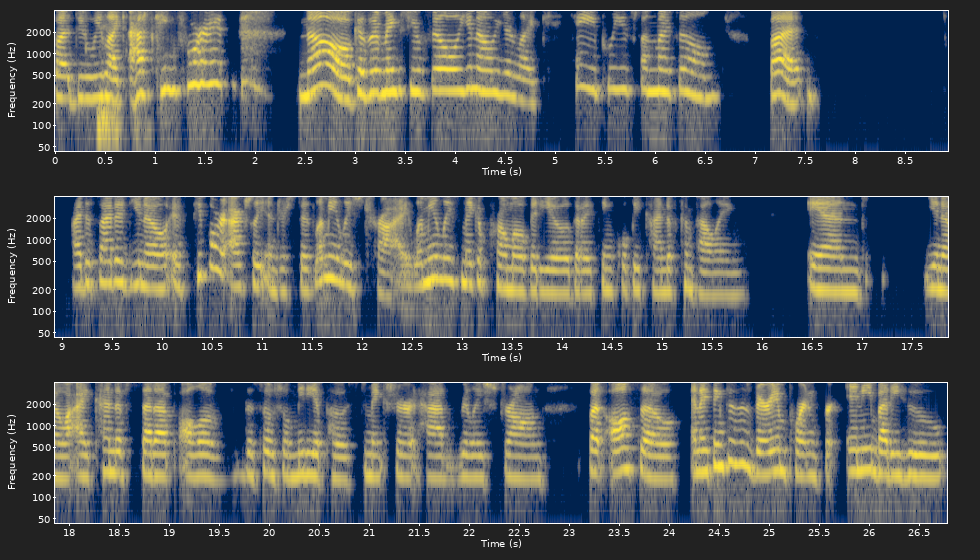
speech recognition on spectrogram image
But do we like asking for it? No, because it makes you feel, you know, you're like, hey, please fund my film. But I decided, you know, if people are actually interested, let me at least try. Let me at least make a promo video that I think will be kind of compelling. And you know, I kind of set up all of the social media posts to make sure it had really strong, but also, and I think this is very important for anybody who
